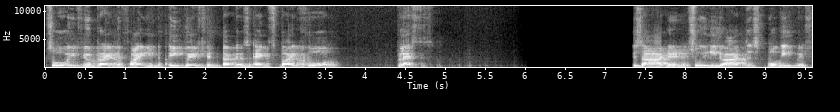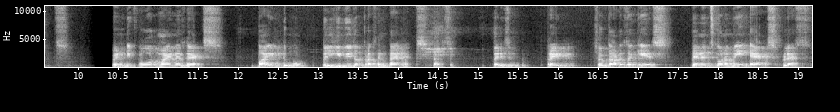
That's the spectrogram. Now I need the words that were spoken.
so if you try to find equation that is x by 4 plus is added. So we need to add this both equations. 24 minus x by 2 will give you the present time x. That's it. Very simple. Right. So if that is the case, then it's going to be x plus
